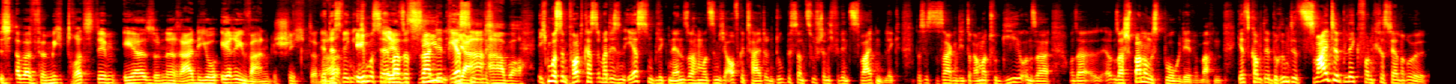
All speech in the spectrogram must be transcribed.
ist aber für mich trotzdem eher so eine Radio-Erivan-Geschichte. Ne? Ja, deswegen, ich Im muss ja immer sozusagen den ersten ja, Blick, aber. Ich muss im Podcast immer diesen ersten Blick nennen, so haben wir uns nämlich aufgeteilt und du bist dann zuständig für den zweiten Blick. Das ist sozusagen die Dramaturgie, unser, unser, unser Spannungsbogen, den wir machen. Jetzt kommt der berühmte zweite Blick von Christian Röhl.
